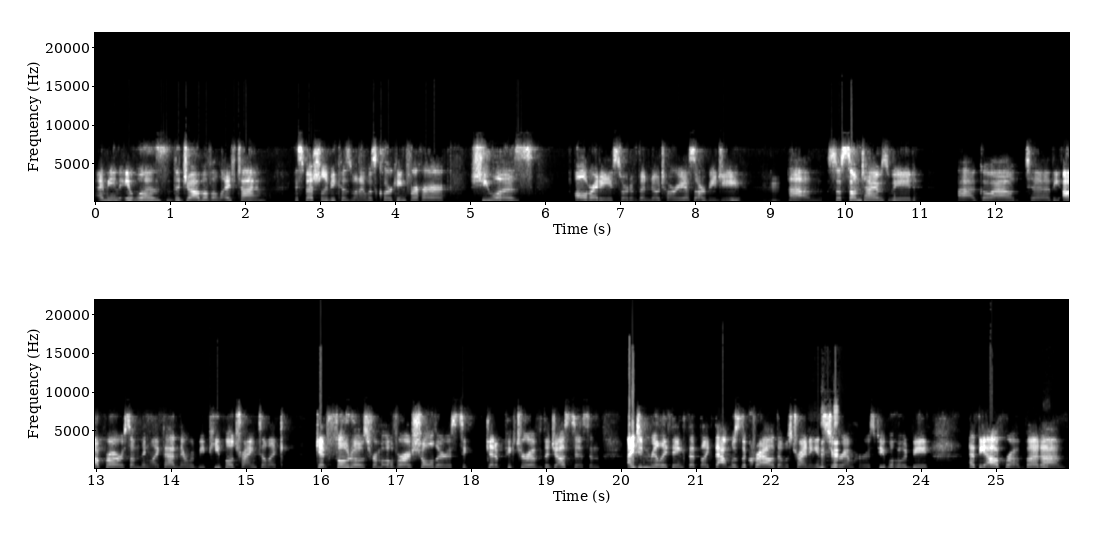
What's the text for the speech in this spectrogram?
I mean, it was the job of a lifetime especially because when I was clerking for her, she was already sort of the notorious RBG. Mm-hmm. Um, so sometimes we'd uh, go out to the opera or something like that, and there would be people trying to like get photos from over our shoulders to get a picture of the justice. And I didn't really think that like that was the crowd that was trying to Instagram her as people who would be at the opera. But um,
